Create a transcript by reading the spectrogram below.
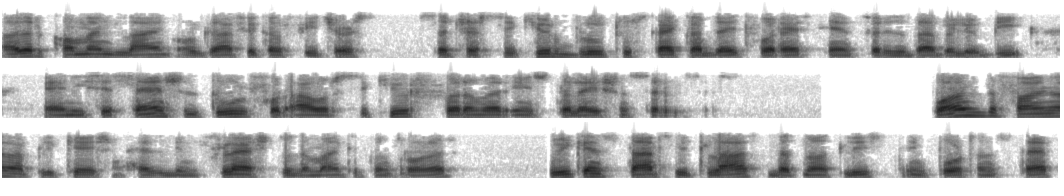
other command line or graphical features, such as secure Bluetooth stack update for STM32WB, and is essential tool for our secure firmware installation services. Once the final application has been flashed to the microcontroller, we can start with last but not least important step,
